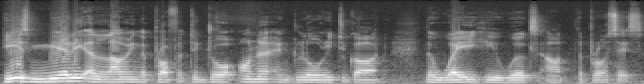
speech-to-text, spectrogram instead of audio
He is merely allowing the prophet to draw honor and glory to God the way he works out the process.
